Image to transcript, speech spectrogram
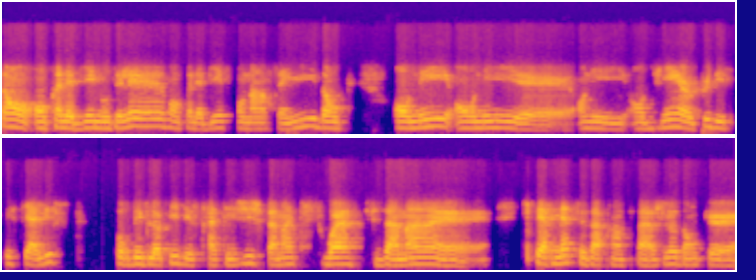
On, connaît bien nos élèves, on connaît bien ce qu'on a enseigné. Donc, on est, on est, on est, on devient un peu des spécialistes pour développer des stratégies justement qui soient suffisamment, euh, qui permettent ces apprentissages-là. Donc, euh,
